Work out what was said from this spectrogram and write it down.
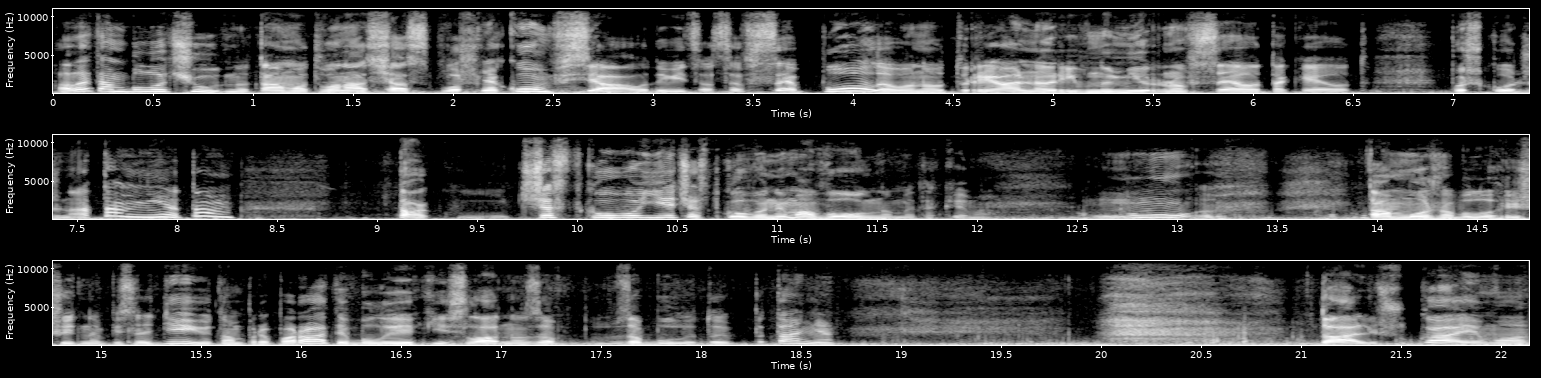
але там було чудно. Там от вона зараз сплошняком вся, от дивіться, це все поле, воно от реально рівномірно все отаке от пошкоджене. А там ні, там так, частково є, частково нема волнами такими. Ну, там можна було грішити на післядію, там препарати були якісь. Ладно, забули то питання. Далі шукаємо.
